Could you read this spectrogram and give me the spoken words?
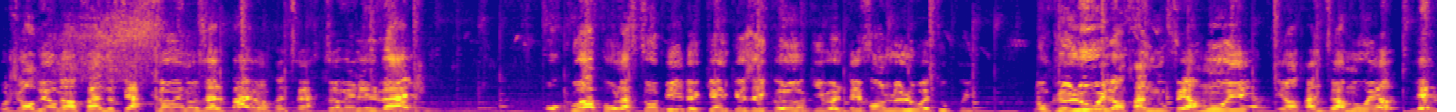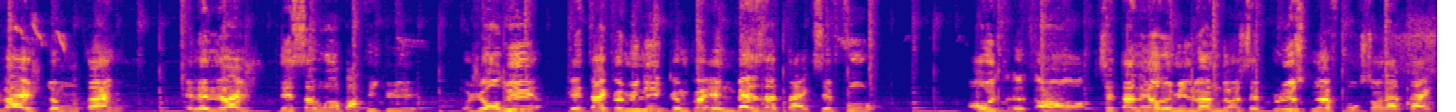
Aujourd'hui, on est en train de faire crever nos alpages, on est en train de faire crever l'élevage. Pourquoi? Pour la phobie de quelques écolos qui veulent défendre le loup à tout prix. Donc le loup, il est en train de nous faire mourir, il est en train de faire mourir l'élevage de montagne et l'élevage des savoirs en particulier. Aujourd'hui, l'État communique comme quoi il y a une baisse d'attaque, c'est faux. Euh, cette année, en 2022, c'est plus 9% d'attaque.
